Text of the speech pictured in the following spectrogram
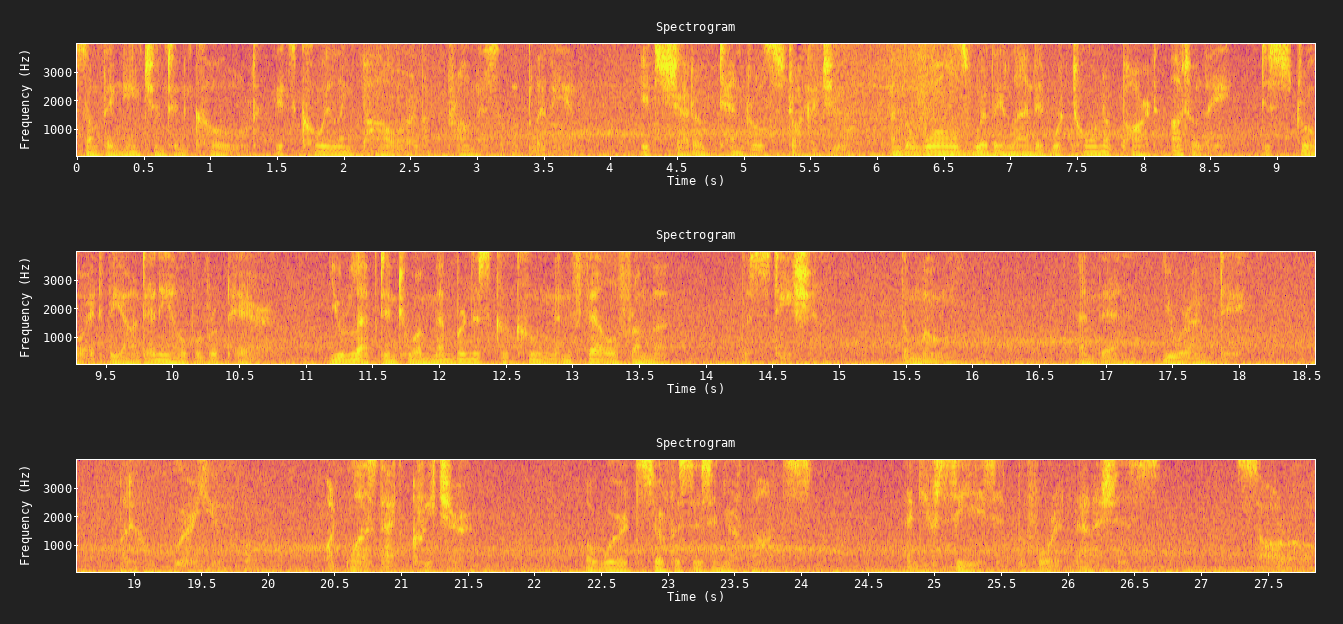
Something ancient and cold, its coiling power the promise of oblivion. Its shadowed tendrils struck at you, and the walls where they landed were torn apart utterly, destroyed beyond any hope of repair. You leapt into a membranous cocoon and fell from the... the station, the moon. And then you were empty. But who were you? What was that creature? A word surfaces in your thoughts, and you seize it before it vanishes. Sorrow.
